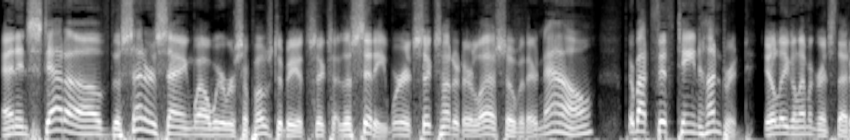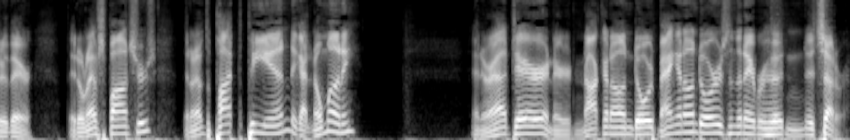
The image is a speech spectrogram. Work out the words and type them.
and instead of the center saying, well, we were supposed to be at six, the city, we're at 600 or less over there. Now, there are about 1,500 illegal immigrants that are there. They don't have sponsors. They don't have the pot to pee in. They got no money. And they're out there and they're knocking on doors, banging on doors in the neighborhood, and etc.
